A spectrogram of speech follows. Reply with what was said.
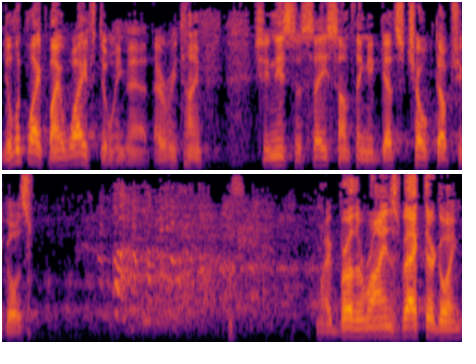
You look like my wife doing that. Every time she needs to say something, it gets choked up. She goes. my brother Ryan's back there going.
